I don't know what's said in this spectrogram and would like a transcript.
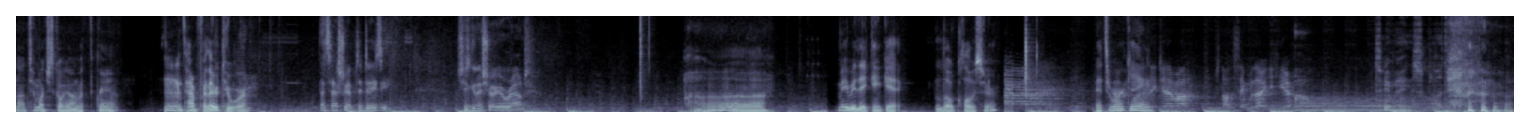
not too much is going on with Grant. Mm, time for their tour. That's actually up to Daisy. She's gonna show you around. Ah, maybe they can get a little closer. It's working. Jemma. It's not the same without you here. Two mains, blood.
